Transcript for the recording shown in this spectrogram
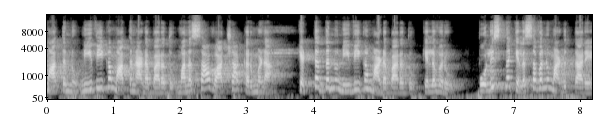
ಮಾತನ್ನು ನೀವೀಗ ಮಾತನಾಡಬಾರದು. ಮನಸ್ಸ, ವಾಚ, ಕರ್ಮಣ ಕೆಟ್ಟದ್ದನ್ನು ನೀವೀಗ ಮಾಡಬಾರದು. ಕೆಲವರು ಪೊಲೀಸ್ನ ಕೆಲಸವನ್ನು ಮಾಡುತ್ತಾರೆ.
